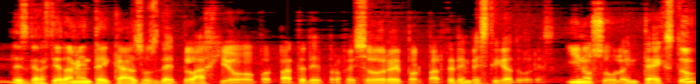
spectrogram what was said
desgraciadamente hay casos de plagio por parte de profesores, por parte de investigadores. Y no solo en texto,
